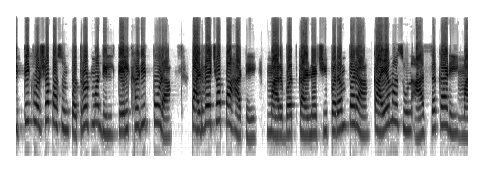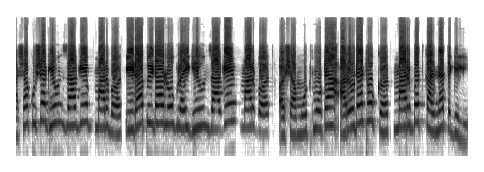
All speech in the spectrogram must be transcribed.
कित्येक वर्षापासून पत्रोटमधील तेलखडीत पोळा पाडव्याच्या पहाटे मारबत काढण्याची परंपरा कायम असून आज सकाळी माशाकुशा घेऊन जागे मारबत इडापिडा रोगराई घेऊन जागे मारबत अशा मोठमोठ्या आरोड्या ठोकत मारबत काढण्यात गेली.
